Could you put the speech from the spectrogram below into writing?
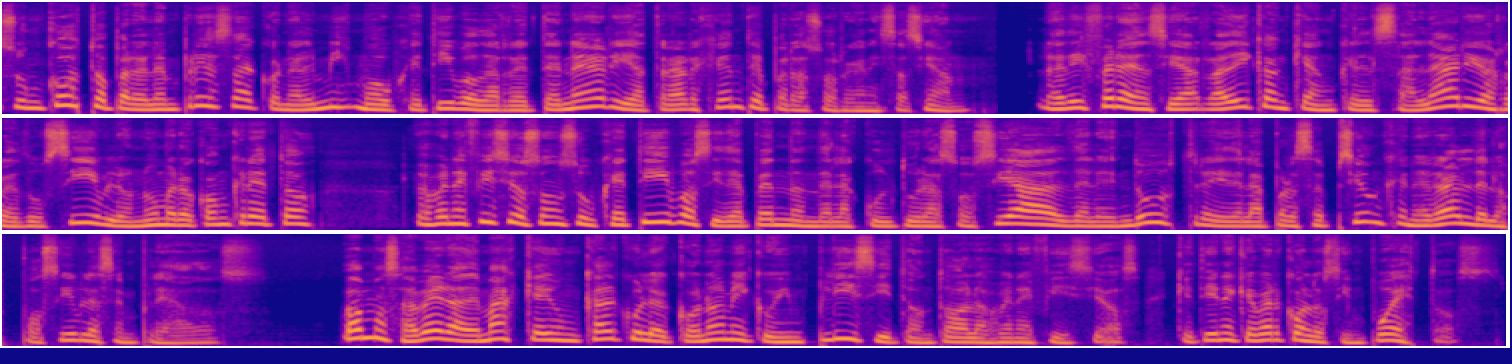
Es un costo para la empresa con el mismo objetivo de retener y atraer gente para su organización. La diferencia radica en que aunque el salario es reducible a un número concreto, los beneficios son subjetivos y dependen de la cultura social, de la industria y de la percepción general de los posibles empleados. Vamos a ver además que hay un cálculo económico implícito en todos los beneficios, que tiene que ver con los impuestos.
